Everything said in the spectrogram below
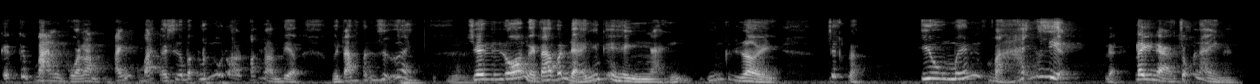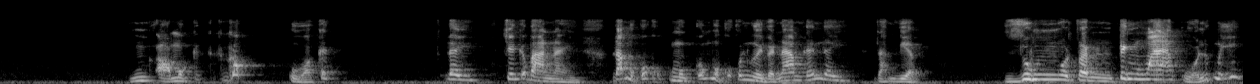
cái cái bàn của làm bánh của bác ngày xưa bác đứng đó bác làm việc người ta vẫn giữ anh. Trên đó người ta vẫn để những cái hình ảnh những cái lời rất là yêu mến và hãnh diện. Đây là chỗ này này. Ở một cái góc của cái đây trên cái bàn này đã một có một có một con người Việt Nam đến đây làm việc dùng một phần tinh hoa của nước Mỹ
